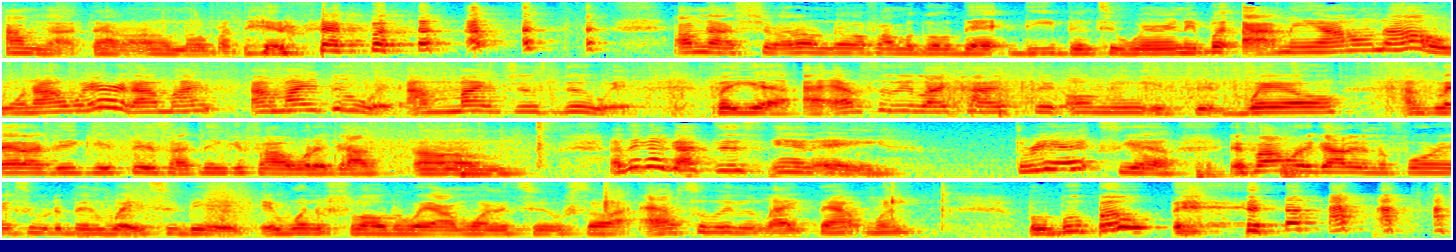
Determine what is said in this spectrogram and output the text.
I'm not, I don't, I don't know about the head wrap. I'm not sure. I don't know if I'm gonna go that deep into wearing it, but I mean, I don't know. When I wear it, I might, I might do it. I might just do it. But yeah, I absolutely like how it fit on me. It fit well. I'm glad I did get this. I think if I would have got, um, I think I got this in a 3X? Yeah. If I would have got it in a 4X, it would have been way too big. It wouldn't have flowed the way I wanted to. So I absolutely like that one. Boop, boop, boop.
